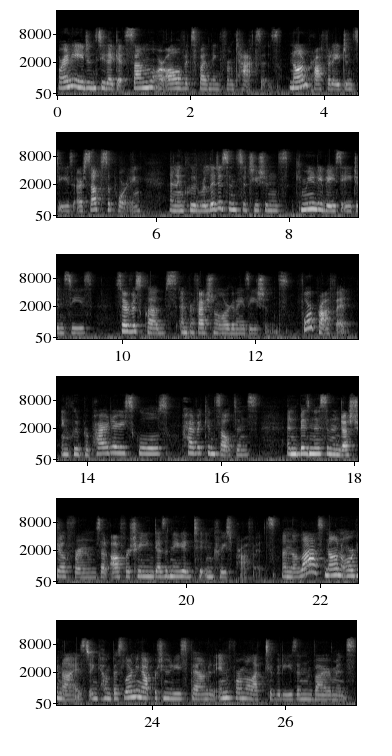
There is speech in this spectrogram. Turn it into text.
or any agency that gets some or all of its funding from taxes. Nonprofit agencies are self supporting and include religious institutions, community based agencies, service clubs, and professional organizations. For profit include proprietary schools, private consultants, and business and industrial firms that offer training designated to increase profits. And the last, non organized, encompass learning opportunities found in informal activities and environments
